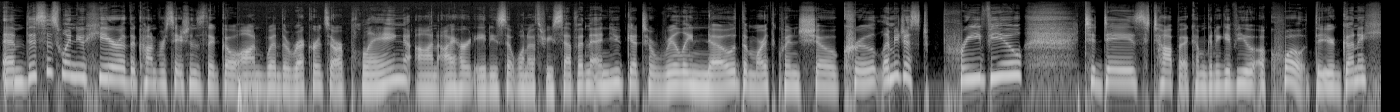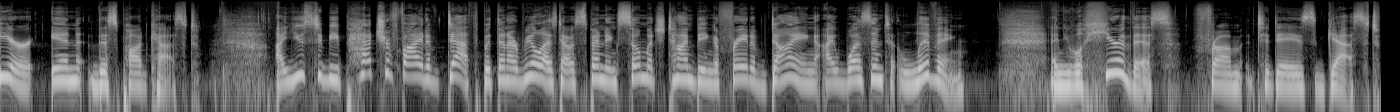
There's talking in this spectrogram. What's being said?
And this is when you hear the conversations that go on when the records are playing on iHeart 80s at 1037, and you get to really know the Martha Quinn Show crew. Let me just preview today's topic. I'm going to give you a quote that you're going to hear in this podcast. I used to be petrified of death, but then I realized I was spending so much time being afraid of dying, I wasn't living. And you will hear this from today's guest.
